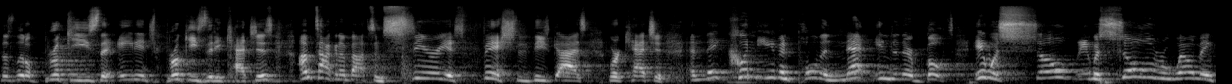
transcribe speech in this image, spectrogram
those little brookies, the eight inch brookies that he catches. I'm talking about some serious fish that these guys were catching. And they couldn't even pull the net into their boats. It was so, it was so overwhelming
